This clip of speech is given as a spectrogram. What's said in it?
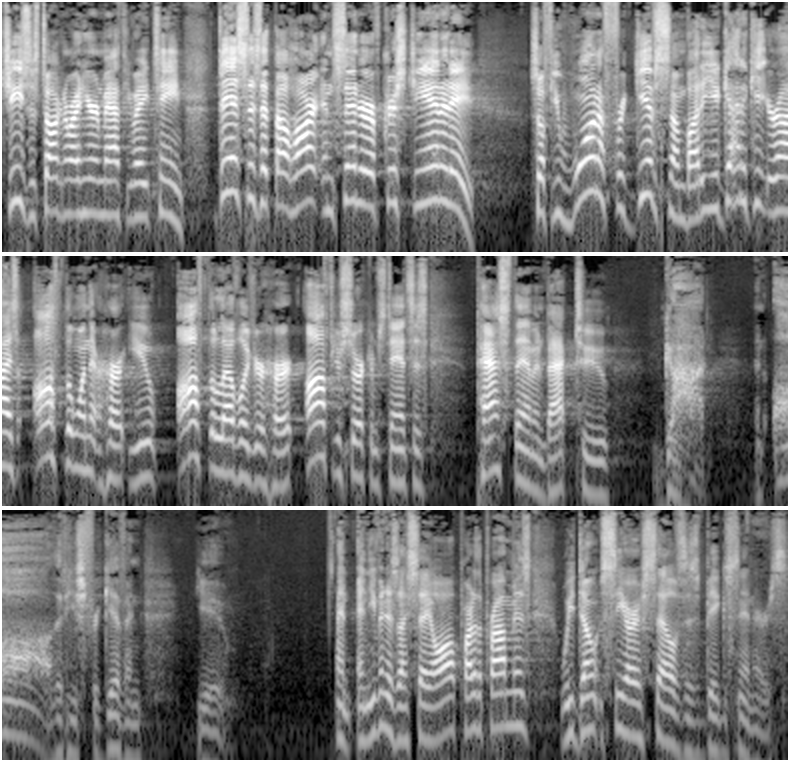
Jesus talking right here in Matthew 18. This is at the heart and center of Christianity. So if you want to forgive somebody, you got to get your eyes off the one that hurt you, off the level of your hurt, off your circumstances, past them and back to God and all that He's forgiven you. And, and even as I say all, part of the problem is we don't see ourselves as big sinners.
